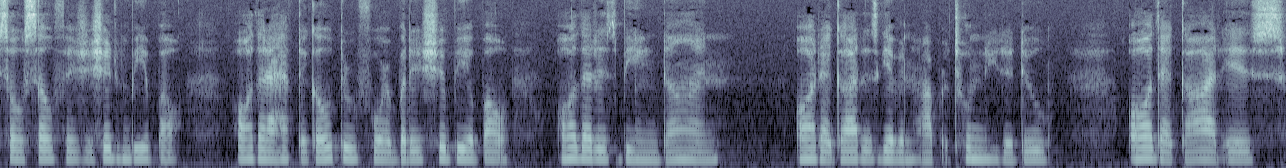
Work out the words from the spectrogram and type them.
so selfish. It shouldn't be about all that I have to go through for it, but it should be about all that is being done, all that God is given opportunity to do, all that God is,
